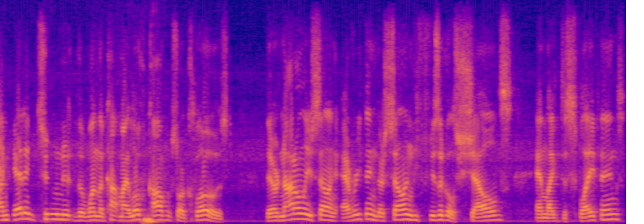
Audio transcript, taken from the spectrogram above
I'm getting two new. The one the my local comic book store closed, they're not only selling everything, they're selling the physical shelves and like display things.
